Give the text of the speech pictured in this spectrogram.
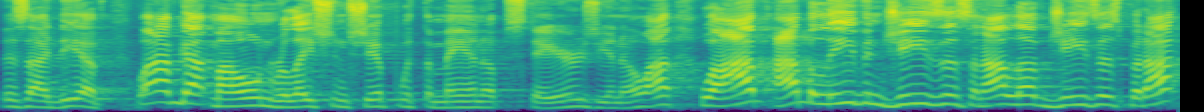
this idea of, well, I've got my own relationship with the man upstairs, you know. I, well, I, I believe in Jesus and I love Jesus, but I,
